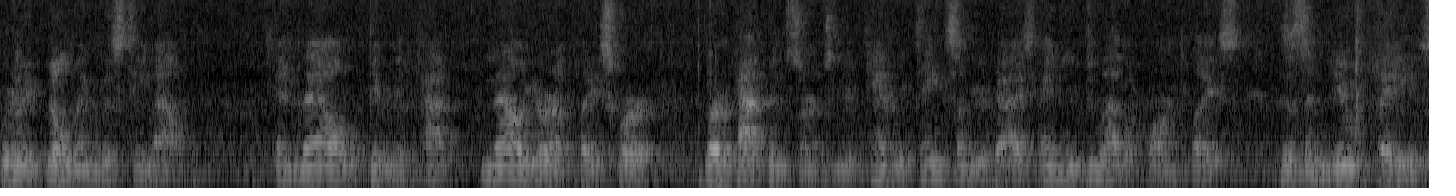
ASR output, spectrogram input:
really building this team out. And now, given your cap, now you're in a place where there are cap concerns and you can't retain some of your guys and you do have a core in place. Is this a new phase,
